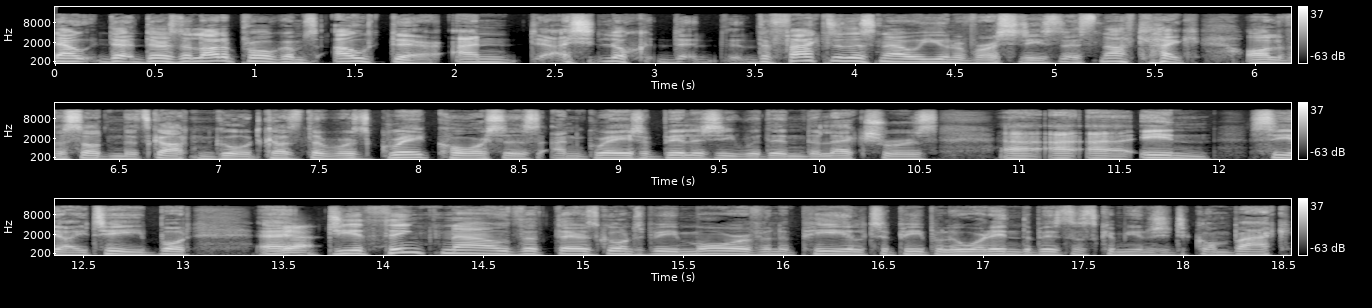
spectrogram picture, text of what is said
Now, th- there's a lot of programs out there, and look, the, the fact of this now at universities, it's not like all of a sudden it's gotten good because there was great courses and great ability within the lecturers uh, uh, uh in CIT. But uh, yeah. do you think now that there's going to be more of an appeal to people who are in the business community to come back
